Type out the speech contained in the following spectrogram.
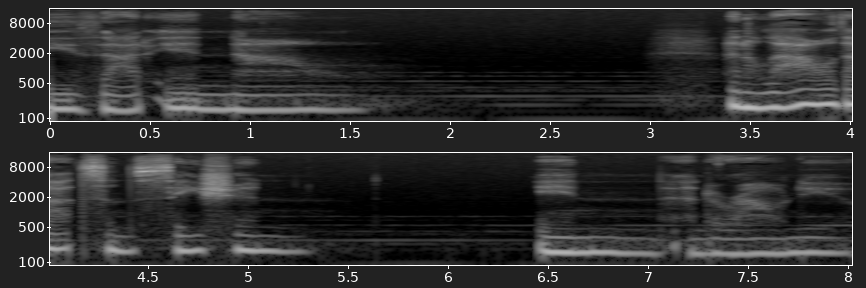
breathe that in now and allow that sensation in and around you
